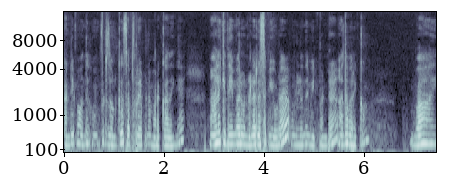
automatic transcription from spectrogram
கண்டிப்பாக வந்து ஹோம் ஃபுட் ஜோனுக்கு சப்ஸ்கிரைப் பண்ண மறக்காதீங்க. நாளைக்கு இதே மாதிரி ஒரு நல்ல ரெசிபியோட உங்களை வந்து மீட் பண்ணுறேன் அது வரைக்கும் பாய்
